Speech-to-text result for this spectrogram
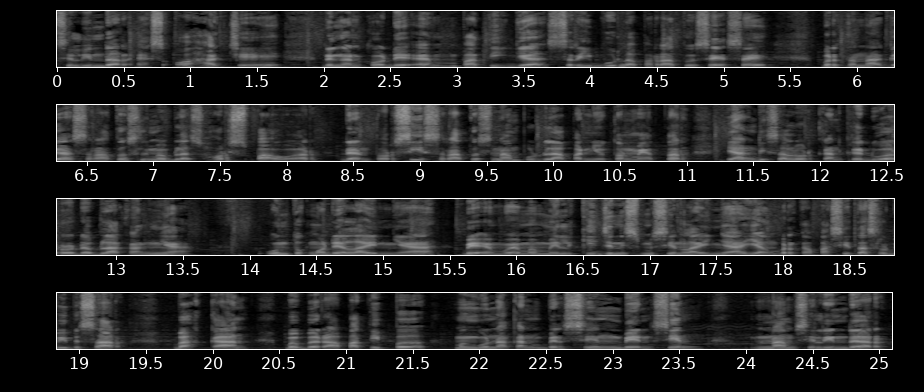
silinder SOHC dengan kode M43 1800 cc bertenaga 115 horsepower dan torsi 168 Nm yang disalurkan ke dua roda belakangnya. Untuk model lainnya, BMW memiliki jenis mesin lainnya yang berkapasitas lebih besar. Bahkan, beberapa tipe menggunakan bensin-bensin 6 silinder.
